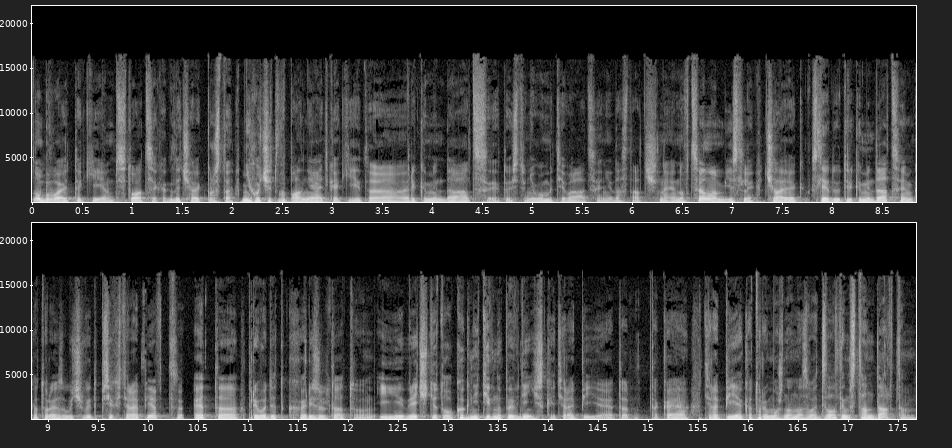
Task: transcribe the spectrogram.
ну, бывают такие ситуации, когда человек просто не хочет выполнять какие-то рекомендации, то есть у него мотивация недостаточная. Но в целом, если человек следует рекомендациям, которые озвучивает психотерапевт, это приводит к результату. И речь идет о когнитивно-поведенческой терапии. Это такая терапия, которую можно назвать золотым стандартом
